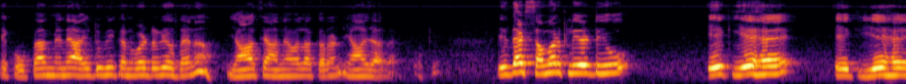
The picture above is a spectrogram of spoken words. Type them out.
एक ओपैम मैंने आई टू वी कन्वर्टर ही होता है ना यहाँ से आने वाला करंट यहाँ जा रहा है okay is that summer clear to you एक ये है एक ये है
